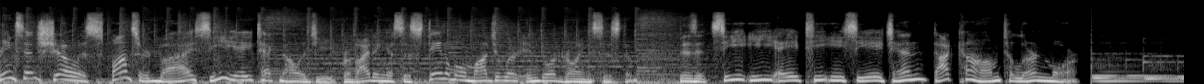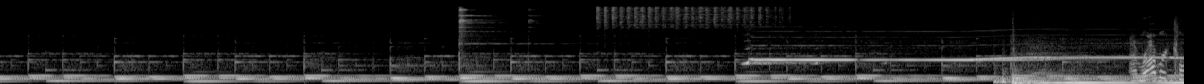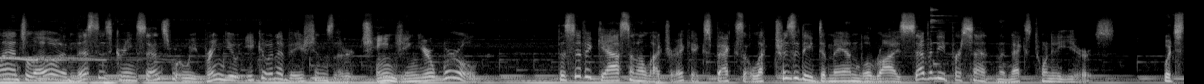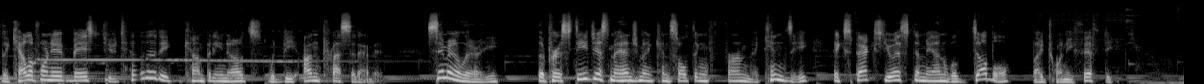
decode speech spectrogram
GreenSense Show is sponsored by CEA Technology, providing a sustainable modular indoor growing system. Visit ceatechn.com to learn more. I'm Robert Colangelo, and this is GreenSense, where we bring you eco innovations that are changing your world. Pacific Gas and Electric expects electricity demand will rise 70% in the next 20 years, which the California based utility company notes would be unprecedented. Similarly, the prestigious management consulting firm McKinsey expects U.S. demand will double by 2050.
